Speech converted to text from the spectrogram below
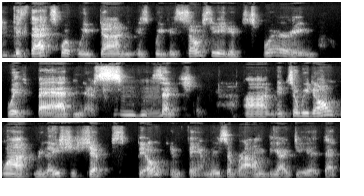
Because mm-hmm. that's what we've done is we've associated swearing with badness, mm-hmm. essentially. Um, and so we don't want relationships built in families around the idea that,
